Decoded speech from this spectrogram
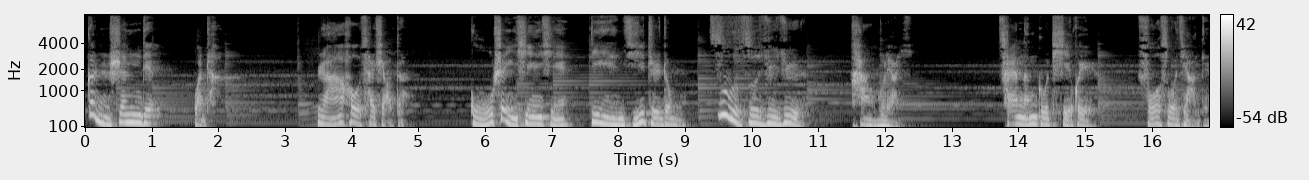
更深的观察。然后才晓得，古圣先贤典籍之中，字字句句含无量义，才能够体会佛所讲的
